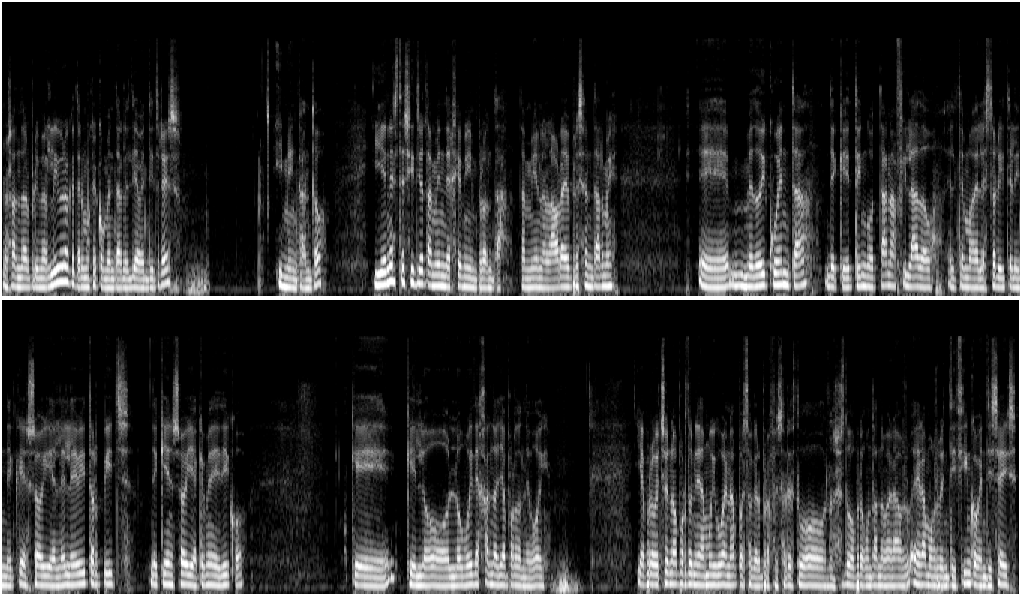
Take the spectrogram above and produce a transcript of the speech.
Nos han dado el primer libro que tenemos que comentar el día 23 y me encantó. Y en este sitio también dejé mi impronta. También a la hora de presentarme eh, me doy cuenta de que tengo tan afilado el tema del storytelling, de quién soy, el elevator pitch, de quién soy y a qué me dedico, que, lo, voy dejando allá por donde voy. Y aproveché una oportunidad muy buena, puesto que el profesor nos estuvo preguntando, éramos, éramos 25, 26,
